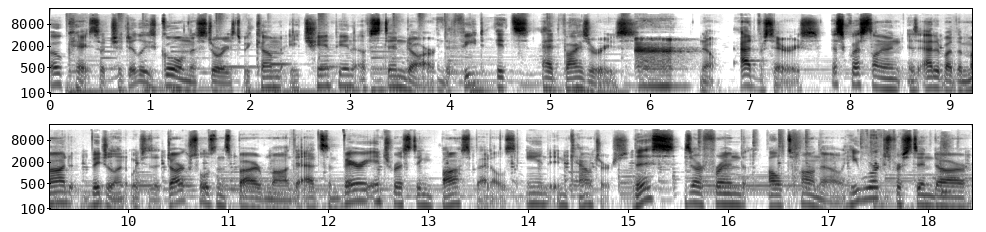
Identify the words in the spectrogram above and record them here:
Okay, so Chadilly's goal in this story is to become a champion of Stendarr and defeat its advisories. Uh. No, adversaries. This questline is added by the mod Vigilant, which is a Dark Souls inspired mod that adds some very interesting boss battles and encounters. This is our friend Altano. He works for Stendarr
